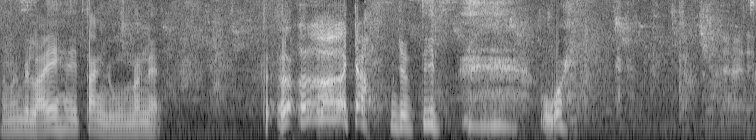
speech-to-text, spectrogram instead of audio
ลางไม่เป็นไรให้ตั้งอยู่มุมนั้นแหละเออเออเออเจ้าอย่าติดโอ้ยๆไม่ได้เลย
